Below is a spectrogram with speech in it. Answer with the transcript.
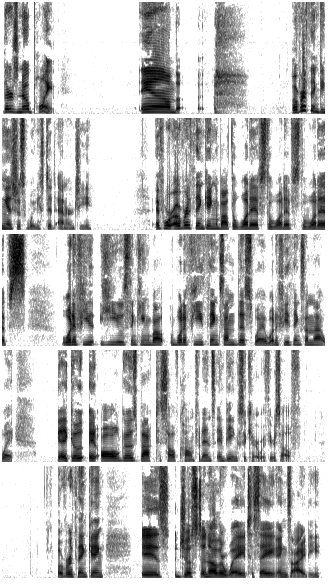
There's no point. And overthinking is just wasted energy. If we're overthinking about the what ifs, the what ifs, the what ifs, what if he he was thinking about what if he thinks I'm this way? What if he thinks I'm that way? It go it all goes back to self-confidence and being secure with yourself. Overthinking is just another way to say anxiety.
